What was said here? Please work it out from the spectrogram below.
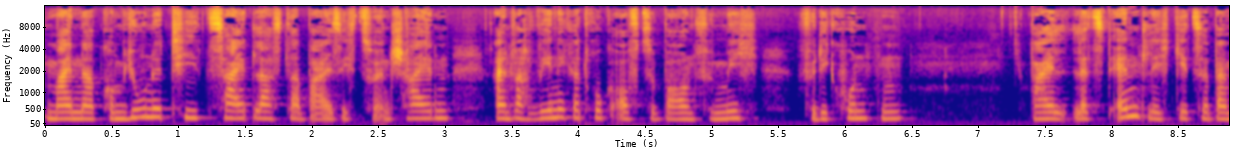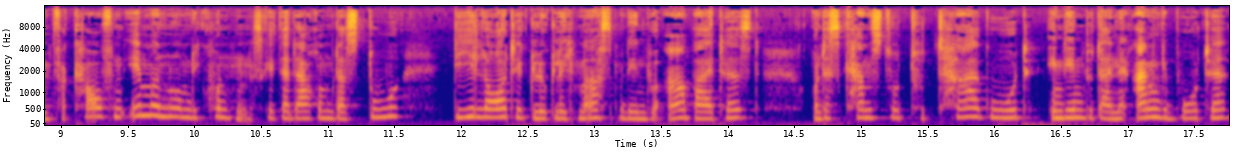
meiner Community Zeit lasse dabei, sich zu entscheiden, einfach weniger Druck aufzubauen für mich, für die Kunden. Weil letztendlich geht es ja beim Verkaufen immer nur um die Kunden. Es geht ja darum, dass du die Leute glücklich machst, mit denen du arbeitest. Und das kannst du total gut, indem du deine Angebote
